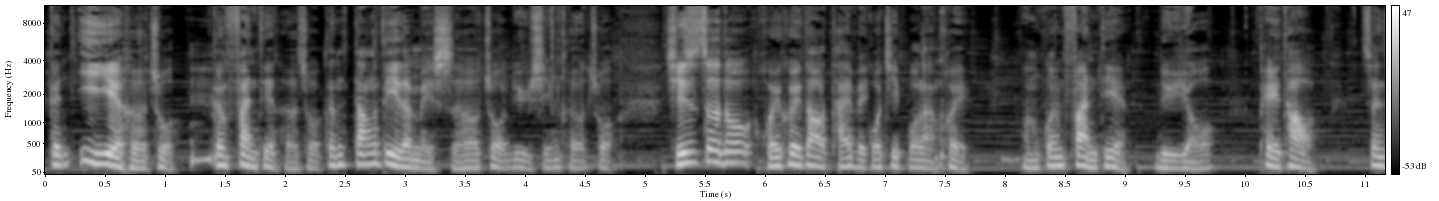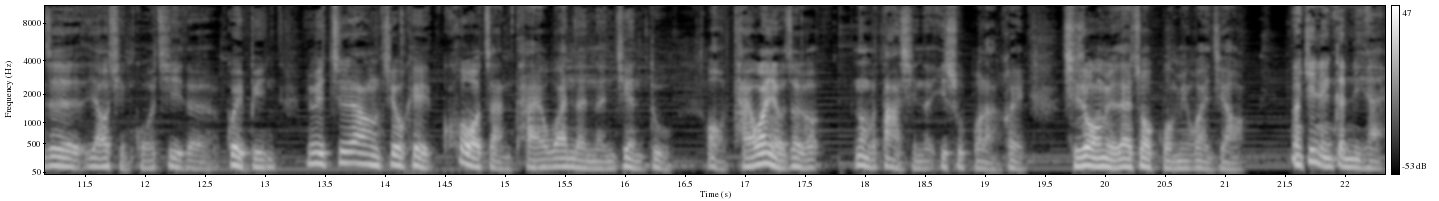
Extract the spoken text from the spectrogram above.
跟异业合作，跟饭店合作，跟当地的美食合作、旅行合作。其实这都回馈到台北国际博览会，我们跟饭店、旅游配套，甚至邀请国际的贵宾，因为这样就可以扩展台湾的能见度。哦，台湾有这个那么大型的艺术博览会，其实我们也在做国民外交。那今年更厉害。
